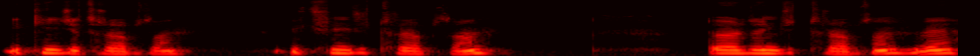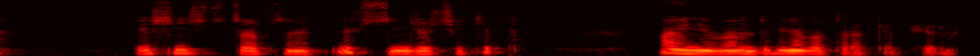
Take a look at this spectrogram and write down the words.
İkinci trabzan, üçüncü trabzan, dördüncü trabzan ve beşinci trabzanı 3 zincir çekip aynı yuvanın dibine batarak yapıyorum.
